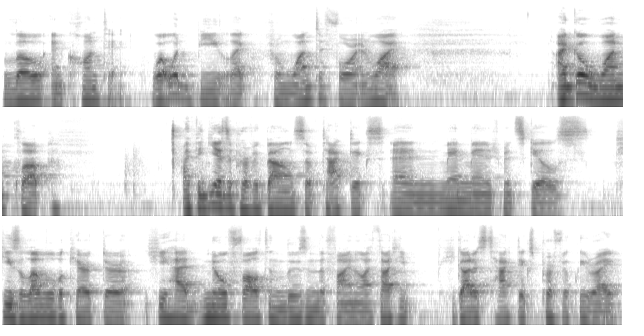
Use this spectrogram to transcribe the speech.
Lowe, and Conte, what would be like from one to four and why? I'd go one Klopp. I think he has a perfect balance of tactics and man management skills. He's a lovable character. He had no fault in losing the final. I thought he he got his tactics perfectly right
